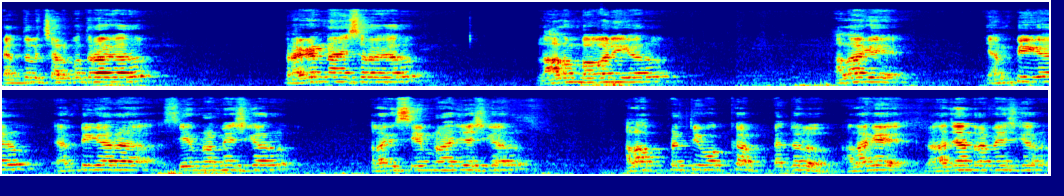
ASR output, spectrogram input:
పెద్దలు చలపతిరావు గారు ప్రగణ్ నాగేశ్వరరావు గారు లాలం భవానీ గారు అలాగే ఎంపీ గారు ఎంపీ గారు సీఎం రమేష్ గారు అలాగే సీఎం రాజేష్ గారు అలా ప్రతి ఒక్క పెద్దలు అలాగే రాజాన్ రమేష్ గారు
